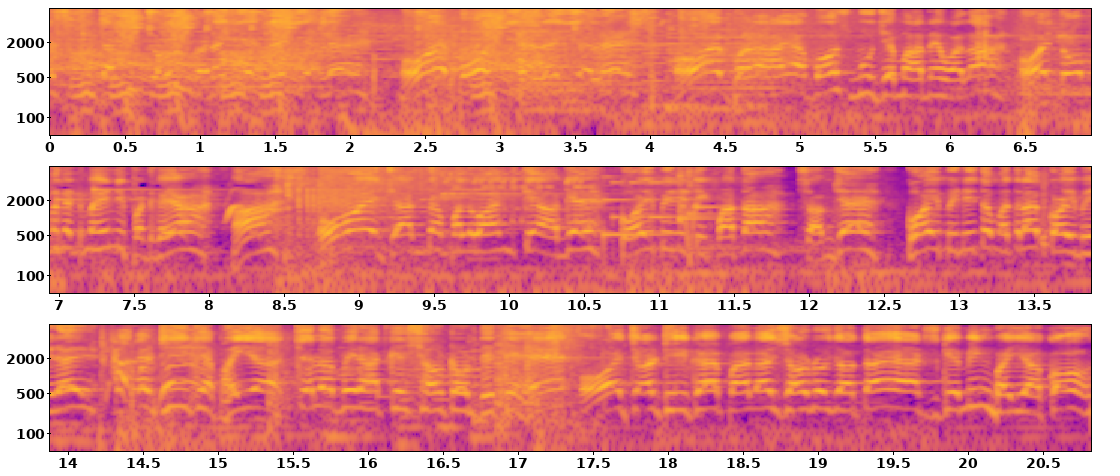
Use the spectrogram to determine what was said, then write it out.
असली तस्वीर चोरी कर रही ले ये ले। ओए बॉस ये ले ये ले। ओए बड़ा आया बॉस मुझे मारने वाला। ओए, दो मिनट में ही निपट गया। हाँ ओए, जानता पहलवान के आगे कोई भी नहीं टिक पाता, समझे? कोई भी नहीं तो मतलब कोई भी नहीं। अरे ठीक है भैया, चलो फिर आज के शाउट आउट देते हैं। ओए, चल ठीक है, पहला शॉर्ट आउट जाता है एक्स गेमिंग भैया को।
